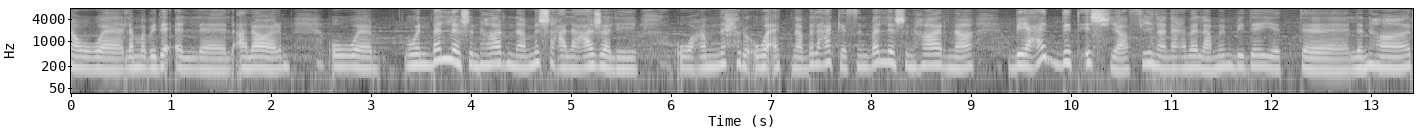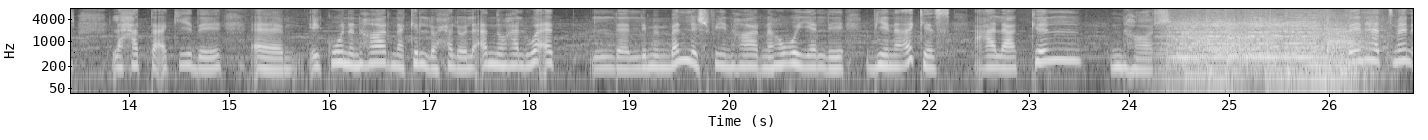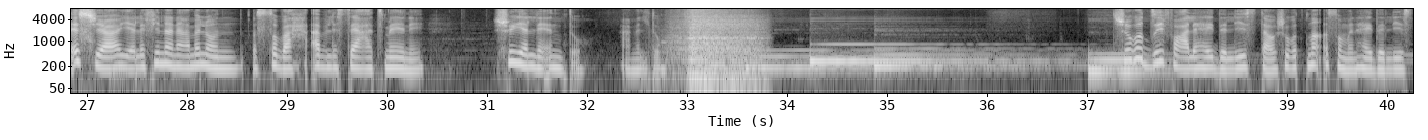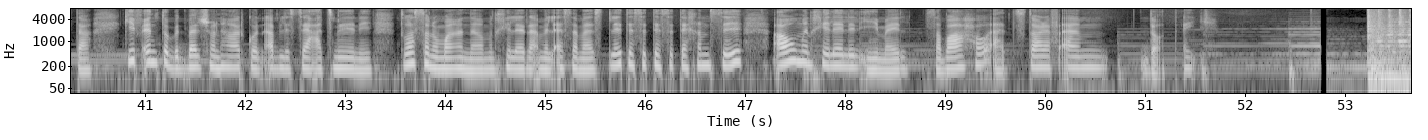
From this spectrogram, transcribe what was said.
لما بدق الألارم و ونبلش نهارنا مش على عجلة وعم نحرق وقتنا بالعكس نبلش نهارنا بعدة أشياء فينا نعملها من بداية آه، النهار لحتى أكيد آه، يكون نهارنا كله حلو. لأنه هالوقت اللي منبلش فيه نهارنا هو يلي بينعكس على كل نهار. بين هالثمان أشياء يلي فينا نعملهم الصبح قبل الساعة 8 شو يلي أنتو عملتوه شو بتضيفوا على هيدي الليستا وشو بتنقصوا من هيدي الليستا كيف أنتم بتبلشوا نهاركم قبل الساعة 8 تواصلوا معنا من خلال رقم ال SMS 3665 أو من خلال الإيميل صباحو at starfm.ae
